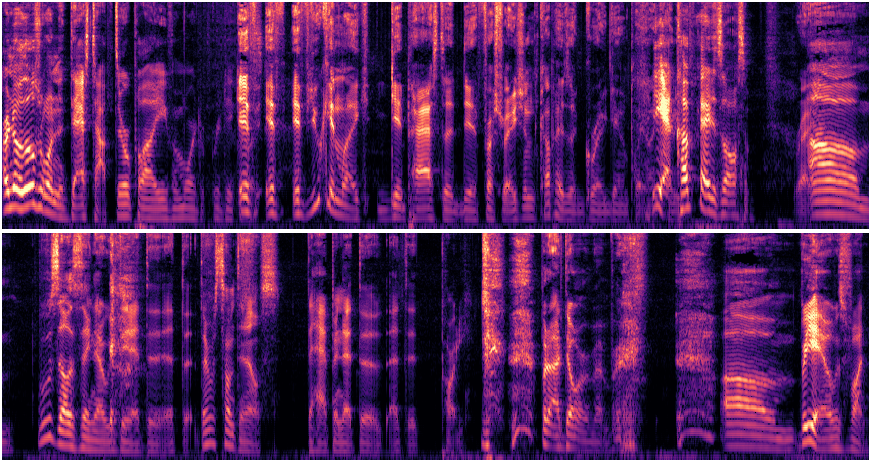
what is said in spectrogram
Or no, those were on the desktop. They were probably even more ridiculous. if if if you can like get past the, the frustration, Cuphead's a great game to play. Like, yeah, Cuphead is awesome. Right. Um, what was the other thing that we did at the at the? There was something else that happened at the at the party, but I don't remember. um, but yeah, it was fun.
